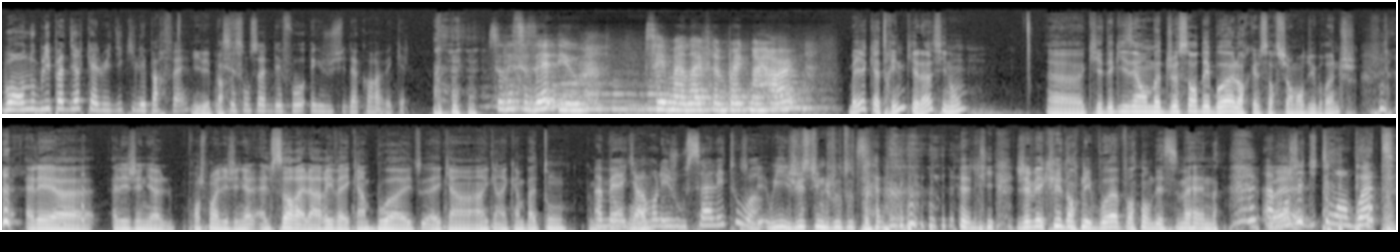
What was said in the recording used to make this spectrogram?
Bon, on n'oublie pas de dire qu'elle lui dit qu'il est parfait. Il est parfait. C'est son seul défaut et que je suis d'accord avec elle. So this is it? You save my life, then break my heart? Bah, il y a Catherine qui est là, sinon. euh, qui est déguisée en mode je sors des bois alors qu'elle sort sûrement du brunch. elle, est, euh, elle est géniale. Franchement, elle est géniale. Elle sort, elle arrive avec un bois et tout, avec un, avec un, avec un bâton. comme Ah, mais dans- carrément les joues sales et tout. hein. Oui, juste une joue toute sale. elle dit J'ai vécu dans les bois pendant des semaines. À Ouais. manger du thon en boîte.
